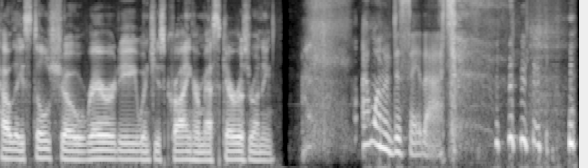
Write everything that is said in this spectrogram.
how they still show Rarity when she's crying, her mascara's running. I wanted to say that.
